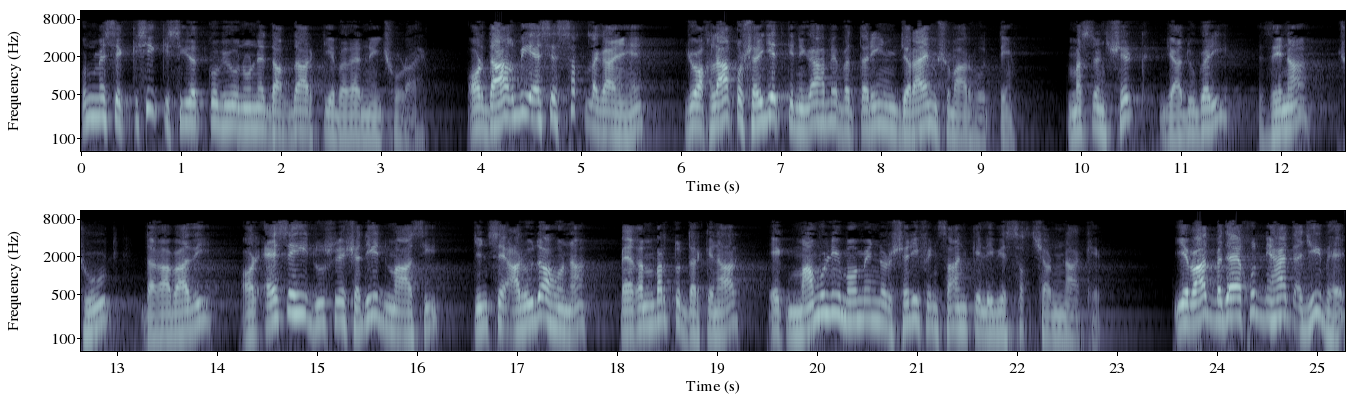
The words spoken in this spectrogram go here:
ان میں سے کسی کی سیرت کو بھی انہوں نے داغدار کیے بغیر نہیں چھوڑا ہے۔ اور داغ بھی ایسے سخت لگائے ہیں جو اخلاق و شریعت کی نگاہ میں بدترین جرائم شمار ہوتے ہیں۔ مثلا شرک، جادوگری، زنا، جھوٹ دغابازی اور ایسے ہی دوسرے شدید معاشی جن سے آلودہ ہونا پیغمبر تو درکنار ایک معمولی مومن اور شریف انسان کے لیے بھی سخت شرمناک ہے۔ یہ بات بجائے خود نہایت عجیب ہے،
